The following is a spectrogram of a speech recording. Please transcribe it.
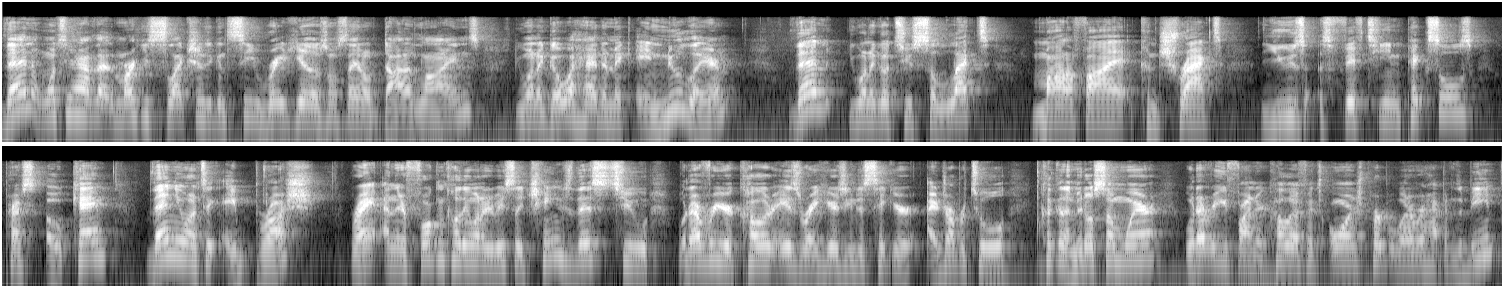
Then once you have that marquee selection, you can see right here, There's those little dotted lines. You want to go ahead and make a new layer. Then you want to go to select, modify, contract, use 15 pixels, press OK. Then you want to take a brush, right? And your foreground color, you want to basically change this to whatever your color is right here. So you can just take your eyedropper tool, click in the middle somewhere, whatever you find your color, if it's orange, purple, whatever it happens to be,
